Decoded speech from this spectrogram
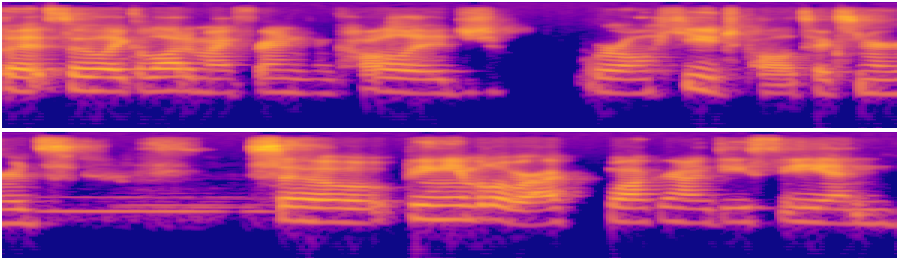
But so, like, a lot of my friends in college were all huge politics nerds. So, being able to walk, walk around DC and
